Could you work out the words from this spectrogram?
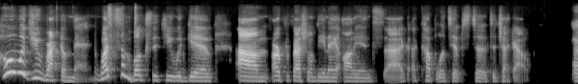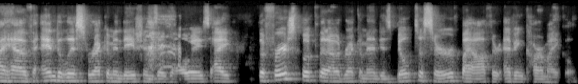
who would you recommend? What's some books that you would give um, our professional DNA audience uh, a couple of tips to, to check out? I have endless recommendations as always. I the first book that I would recommend is Built to Serve by author Evan Carmichael.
